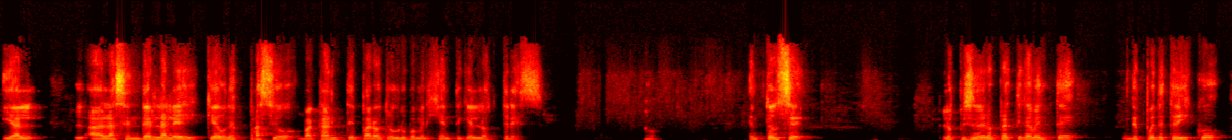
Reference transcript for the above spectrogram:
Y al, al ascender la ley, queda un espacio vacante para otro grupo emergente que es los tres. ¿no? Entonces, los prisioneros prácticamente después de este disco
